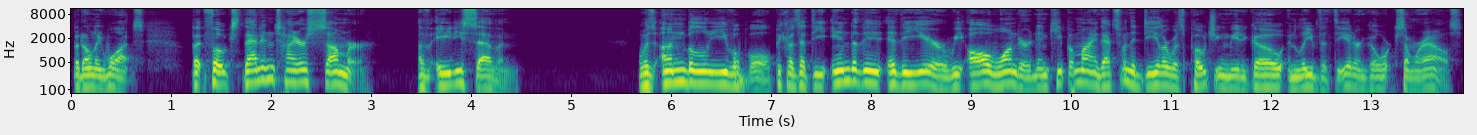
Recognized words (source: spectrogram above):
but only once. But folks, that entire summer of 87 was unbelievable because at the end of the of the year, we all wondered, and keep in mind, that's when the dealer was poaching me to go and leave the theater and go work somewhere else.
